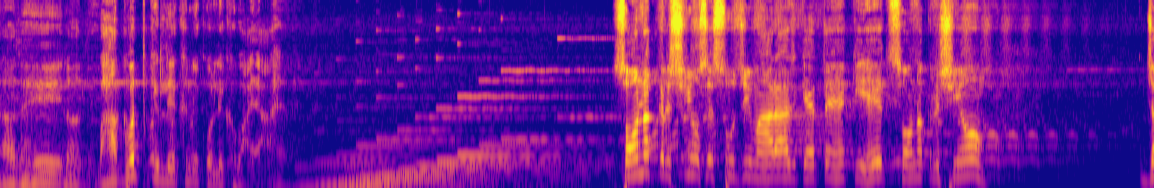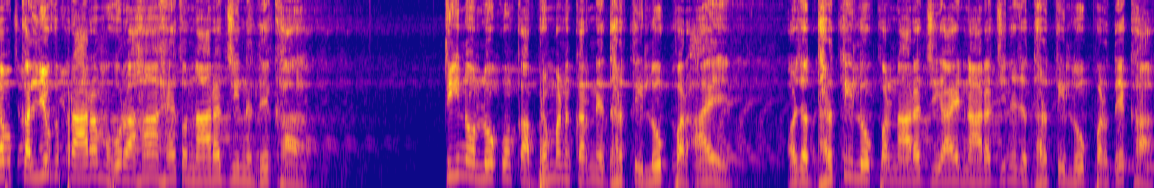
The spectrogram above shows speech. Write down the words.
राधे राधे। भागवत की लेखनी को लिखवाया है। सोनक ऋषियों से सूजी महाराज कहते हैं कि हे सोनक ऋषियों जब कलयुग प्रारंभ हो रहा है तो नारद जी ने देखा तीनों लोगों का भ्रमण करने धरती लोक पर आए। और जब धरती लोक पर नारद जी आए, नारद जी ने जब धरती लोक पर देखा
